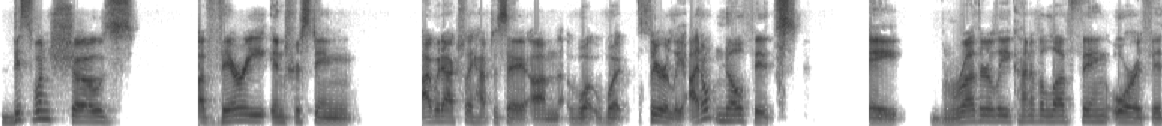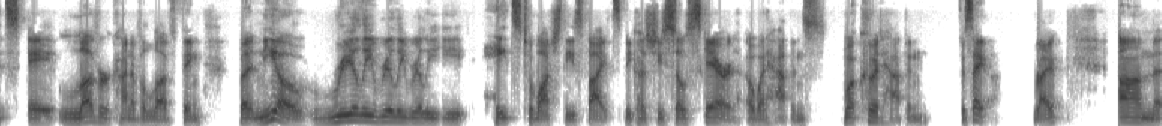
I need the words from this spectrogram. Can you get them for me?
this one shows a very interesting i would actually have to say um what what clearly i don't know if it's a brotherly kind of a love thing or if it's a lover kind of a love thing but neo really really really hates to watch these fights because she's so scared of what happens what could happen to Seiya, right um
